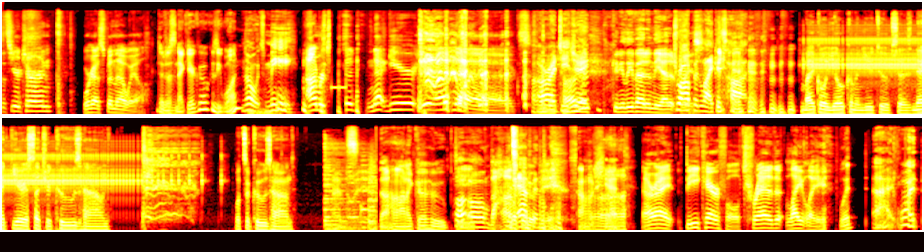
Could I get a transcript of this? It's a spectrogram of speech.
it's your turn. We're gonna spin that wheel. Does Netgear go because he won? No, it's me. I'm retarded. Netgear, you're up next. All right, DJ, Can you leave that in the edit? drop please? it like it's hot. Michael Yoakum on YouTube says Netgear is such a coos hound. What's a coos hound? The Hanukkah hoop. Uh oh, The it Hanukkah happened. hoopty. Oh shit! Uh, All right, be careful. Tread lightly. what? I what?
